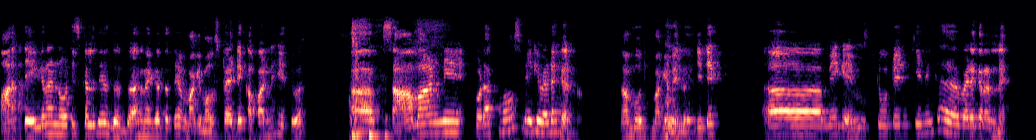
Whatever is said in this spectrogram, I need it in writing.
මාත් ඒක නම් නෝටිස් කරලා තියෙනවා. උදාහරණයක් ගත්තොත් එහෙනම් මගේ මවුස් පෑඩ් එක කපන්න හේතුව සාමාන්‍ය ගොඩක් මවුස් මේකේ වැඩ කරනවා. නමුත් මගේ මේ Logitech මේක M210 කියන එක වැඩ කරන්නේ නැහැ.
